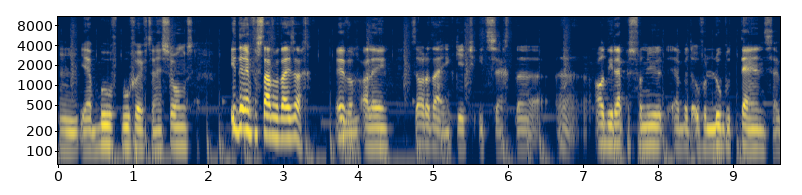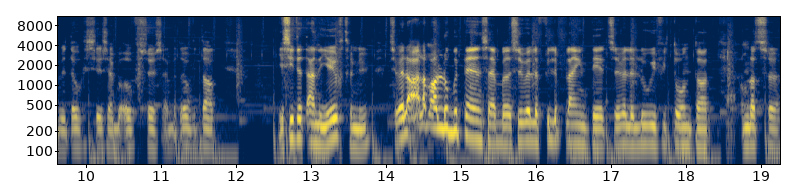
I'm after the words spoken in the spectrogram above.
Hmm. Je hebt Boef, Boef heeft zijn songs. Iedereen verstaat wat hij zegt. Weet Mhm. toch? Alleen, stel dat hij een keertje iets zegt. eh, eh, al die rappers van nu hebben het over Louboutins, hebben het over zus, hebben het over zus, hebben het over dat. Je ziet het aan de jeugd van nu. Ze willen allemaal Louboutins hebben. Ze willen Philippe Plein dit. Ze willen Louis Vuitton dat. Ja. Omdat ze...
